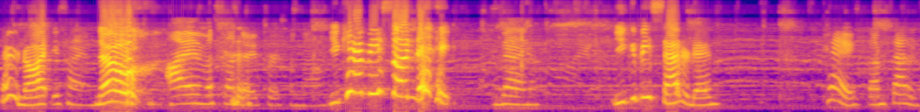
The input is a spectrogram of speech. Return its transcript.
no, you're not. Yes, I am. No. I am a Sunday person now. You can't be Sunday. Then, You could be Saturday. okay, I'm Saturday.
